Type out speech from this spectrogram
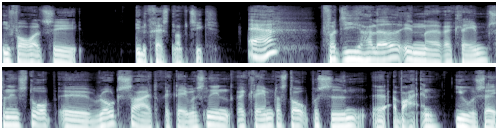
i forhold til en kristen optik. Ja. For de har lavet en øh, reklame, sådan en stor øh, roadside-reklame, sådan en reklame, der står på siden øh, af vejen i USA.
